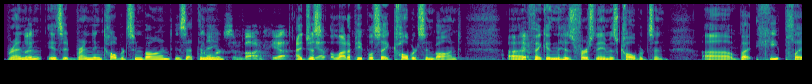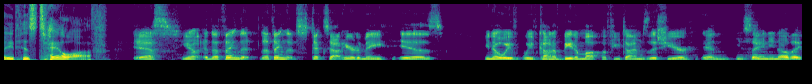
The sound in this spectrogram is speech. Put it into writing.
Brendan, is it Brendan Culbertson Bond? Is that the name? Culbertson Bond. Yeah. I just yeah. a lot of people say Culbertson Bond, uh, Yep. thinking his first name is Culbertson, uh, but he played his tail off. Yes, you know, and the thing that the thing that sticks out here to me is, you know, we've we've kind of beat them up a few times this year, and you saying, you know, they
